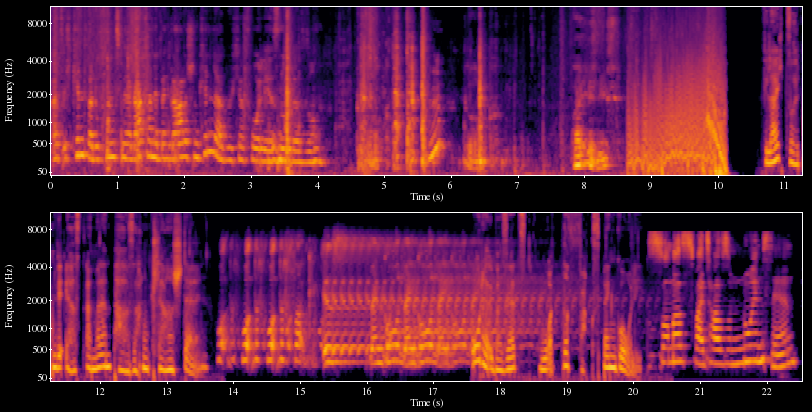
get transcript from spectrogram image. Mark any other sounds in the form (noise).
Als ich Kind war, du konntest mir ja gar keine bengalischen Kinderbücher vorlesen oder so. Doch. Weiß ich nicht. Vielleicht sollten wir erst einmal ein paar Sachen klarstellen. What the, what the, what the fuck is Bengal, Bengal, Bengal? Oder übersetzt, What the fuck's Bengali? Sommer 2019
